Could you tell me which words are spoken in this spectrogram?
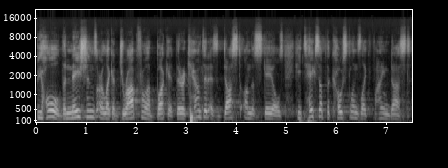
Behold, the nations are like a drop from a bucket. They're accounted as dust on the scales. He takes up the coastlands like fine dust.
